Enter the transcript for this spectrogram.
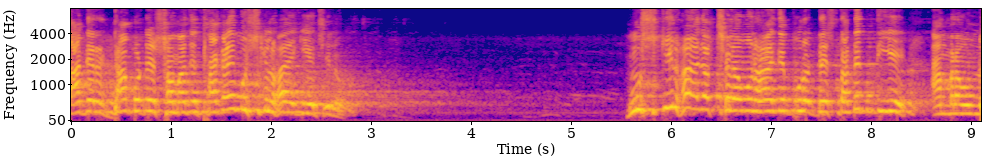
তাদের দাপটে সমাজে থাকাই মুশকিল হয়ে গিয়েছিল। মুশকিল হয়ে যাচ্ছিল মনে হয় যে পুরো দেশ তাদের দিয়ে আমরা অন্য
